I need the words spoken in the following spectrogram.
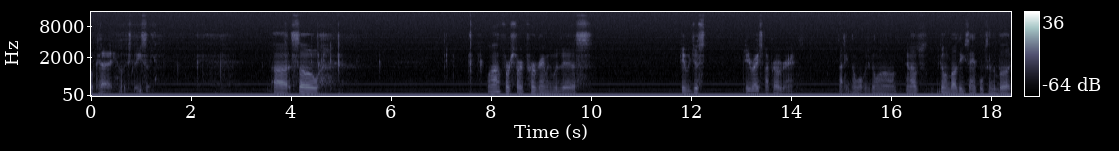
Okay, looks decent. Uh, so when I first started programming with this, it would just erase my program. I didn't know what was going on, and I was going by the examples in the book.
